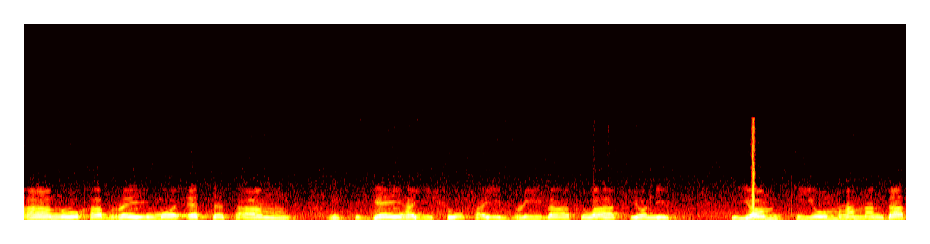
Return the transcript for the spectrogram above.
אנו חברי מועצת העם, נציגי היישוב העברי והתנועה הציונית ביום סיום המנדט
